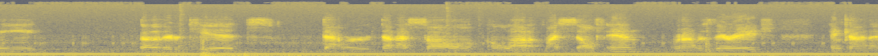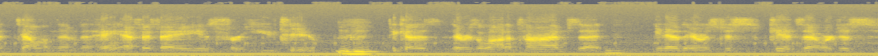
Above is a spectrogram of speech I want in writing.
meet other kids that were that I saw a lot of myself in when I was their age and kind of telling them that hey, FFA is for you too. Mm-hmm. Because there was a lot of times that you know there was just kids that were just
